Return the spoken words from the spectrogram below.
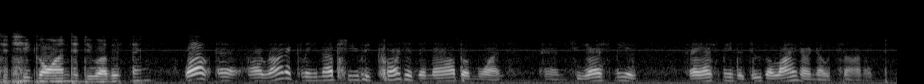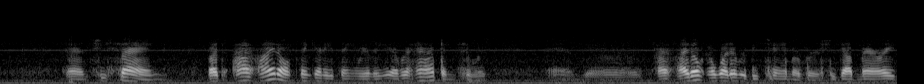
Did she go on to do other things? Well, uh, ironically enough, she recorded an album once, and she asked me. They asked me to do the liner notes on it, and she sang. But I, I don't think anything really ever happened to it, and uh, I, I don't know whatever became of her. She got married,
